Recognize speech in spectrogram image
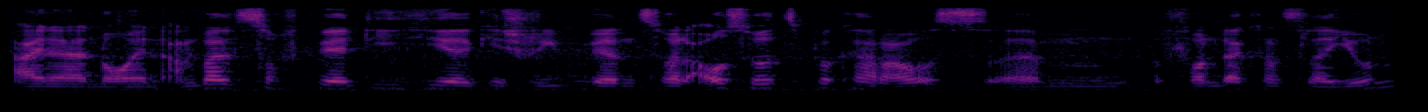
einer neuen Anwaltssoftware, die hier geschrieben werden soll, aus Würzburg heraus, ähm, von der Kanzlei Jun.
